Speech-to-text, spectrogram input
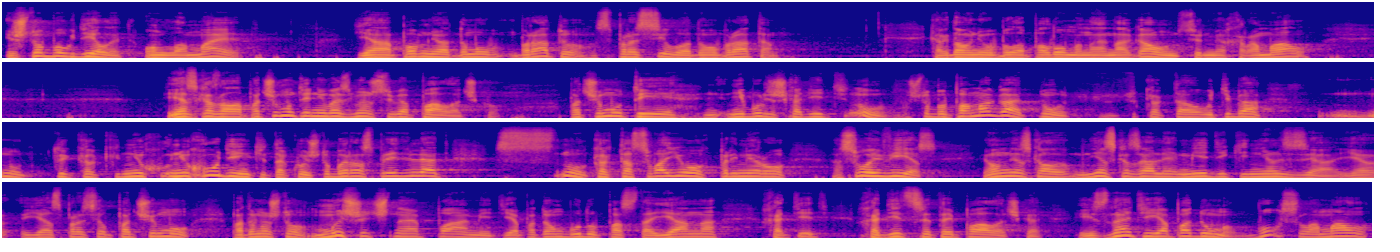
И что Бог делает? Он ломает. Я помню одному брату, спросил у одного брата, когда у него была поломанная нога, он все время хромал. Я сказал, а почему ты не возьмешь себе палочку? Почему ты не будешь ходить, ну, чтобы помогать, ну, как-то у тебя, ну, ты как не худенький такой, чтобы распределять, ну, как-то свое, к примеру, свой вес – и он мне сказал, мне сказали, медики нельзя. Я, я спросил, почему? Потому что мышечная память, я потом буду постоянно хотеть ходить с этой палочкой. И знаете, я подумал, Бог сломал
